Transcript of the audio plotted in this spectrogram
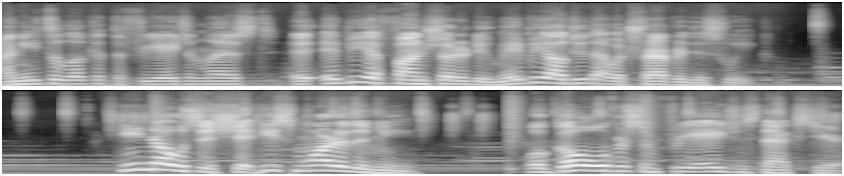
I need to look at the free agent list. It'd be a fun show to do. Maybe I'll do that with Trevor this week. He knows his shit. He's smarter than me. We'll go over some free agents next year.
